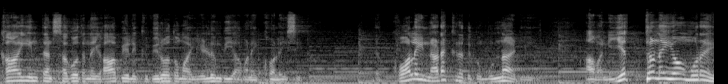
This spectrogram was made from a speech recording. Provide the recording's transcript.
காயின் தன் சகோதரனை ஆபேலுக்கு விரோதமாக எழும்பி அவனை கொலை செய்தான். இந்த கொலை நடக்கிறதுக்கு முன்னாடி அவன் எத்தனையோ முறை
